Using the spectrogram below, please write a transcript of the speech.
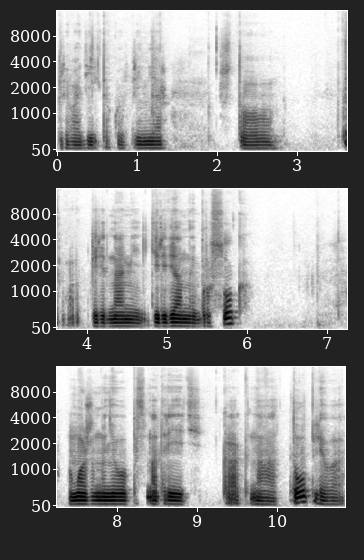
приводили такой пример, что перед нами деревянный брусок, мы можем на него посмотреть как на топливо,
